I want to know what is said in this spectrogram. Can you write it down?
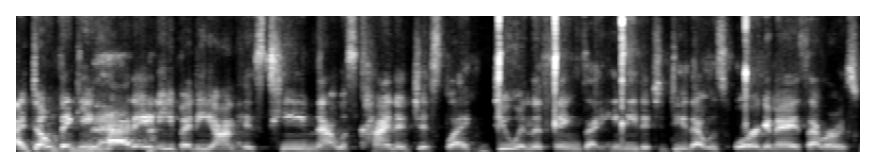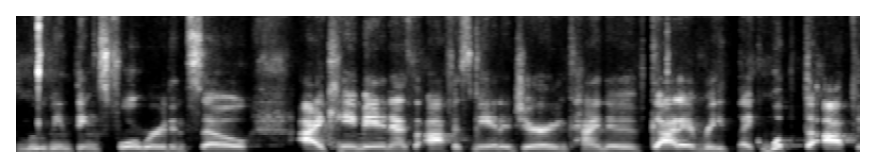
I don't think he had anybody on his team that was kind of just like doing the things that he needed to do that was organized, that was moving things forward. And so I came in as the office manager and kind of got every like whooped the op-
